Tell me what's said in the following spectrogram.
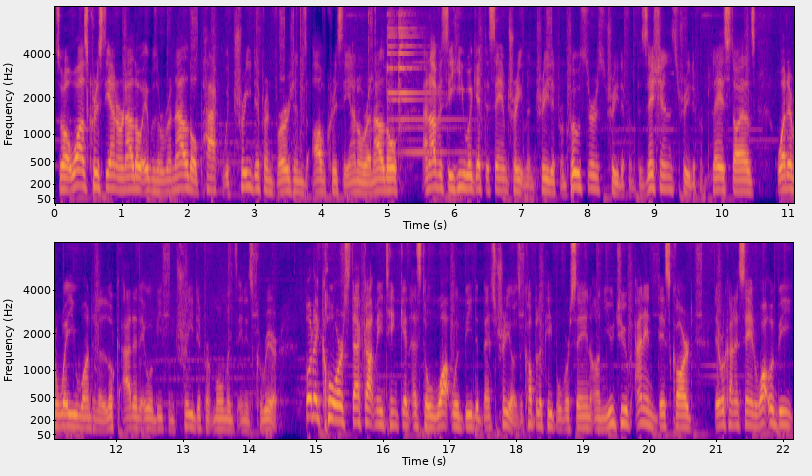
So it was Cristiano Ronaldo. It was a Ronaldo pack with three different versions of Cristiano Ronaldo. And obviously, he would get the same treatment three different boosters, three different positions, three different play styles. Whatever way you wanted to look at it, it would be from three different moments in his career. But of course, that got me thinking as to what would be the best trios. A couple of people were saying on YouTube and in Discord, they were kind of saying what would be,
